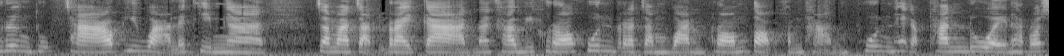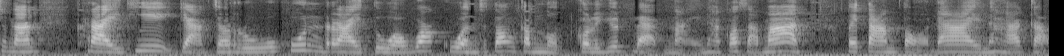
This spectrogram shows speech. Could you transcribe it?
ครึ่งทุกเช้า พี่หวานและทีมงานจะมาจัดรายการนะคะ วิเคราะห์หุ้นประจำวันพร้อมตอบคำถามหุ้นให้กับท่านด้วยนะคะเพราะฉะนั้นใครที่อยากจะรู้หุ้นรายตัวว่าควรจะต้องกำหนดกลยุทธ์แบบไหนนะคะก็สามารถไปตามต่อได้นะคะกับ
